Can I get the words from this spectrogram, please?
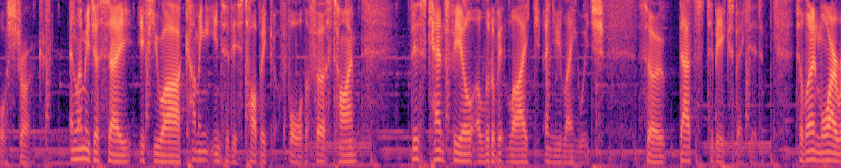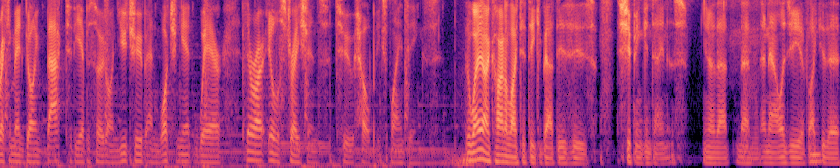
or stroke. And let me just say if you are coming into this topic for the first time, this can feel a little bit like a new language. So that's to be expected. To learn more, I recommend going back to the episode on YouTube and watching it where there are illustrations to help explain things. The way I kind of like to think about this is shipping containers. You know that that mm-hmm. analogy of like mm-hmm. the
